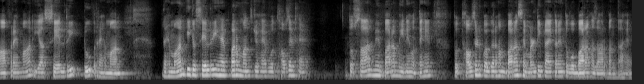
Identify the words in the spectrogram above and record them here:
ऑफ़ रहमान या सैलरी टू रहमान। रहमान की जो सैलरी है पर मंथ जो है वो थाउज़ेंड है तो साल में बारह महीने होते हैं तो थाउज़ेंड को अगर हम बारह से मल्टीप्लाई करें तो वो बारह हज़ार बनता है।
